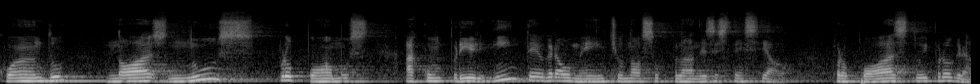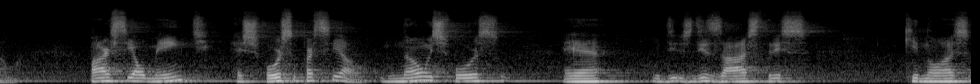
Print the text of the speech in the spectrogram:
quando nós nos propomos a cumprir integralmente o nosso plano existencial, propósito e programa parcialmente, esforço parcial, não esforço é os desastres que nós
